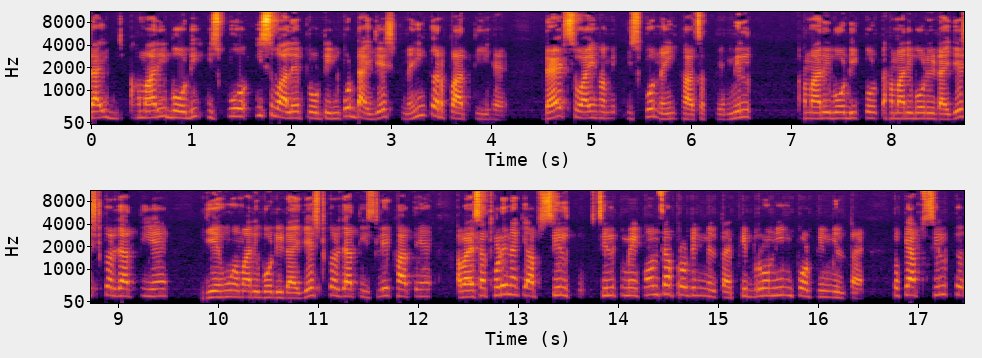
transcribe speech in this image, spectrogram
हमारी बॉडी इसको, इस वाले प्रोटीन को डाइजेस्ट नहीं कर पाती है। डेट्स वाई हम इसको नहीं खा सकते। मिल्क हमारी बॉडी को, हमारी बॉडी डाइजेस्ट कर जाती है। गेहूँ हमारी बॉडी डाइजेस्ट कर जाती है, इसलिए खाते हैं। अब ऐसा थोड़े ना कि आप सिल्क सिल्क में कौन सा प्रोटीन मिलता है? फिब्रोनिन प्रोटीन मिलता है। तो क्या आप सिल्क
